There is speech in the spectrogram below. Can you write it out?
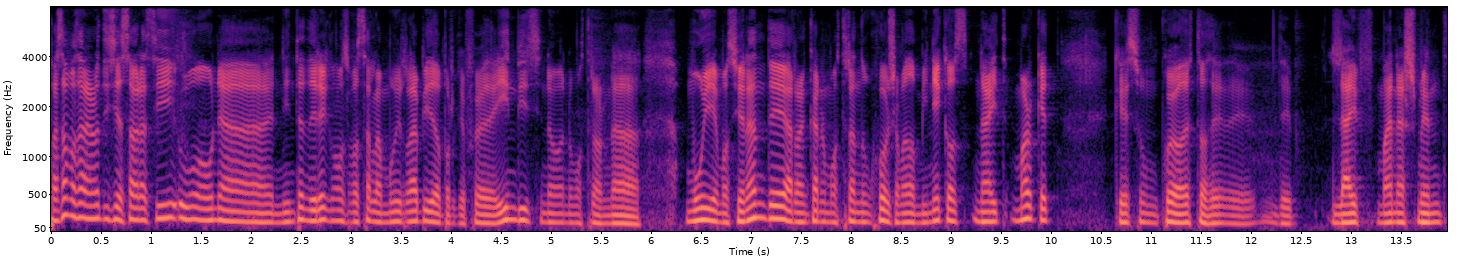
pasamos a las noticias. Ahora sí, hubo una Nintendo Direct. Vamos a pasarla muy rápido porque fue de indies. No, no mostraron nada muy emocionante. Arrancaron mostrando un juego llamado Minecos Night Market, que es un juego de estos de, de- life management,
